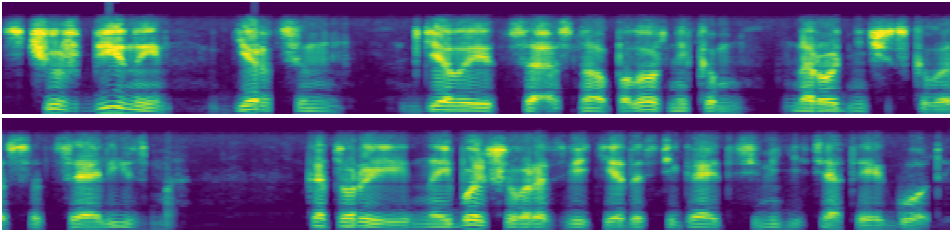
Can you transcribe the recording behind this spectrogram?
С чужбины Герцен делается основоположником народнического социализма, который наибольшего развития достигает в 70-е годы.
